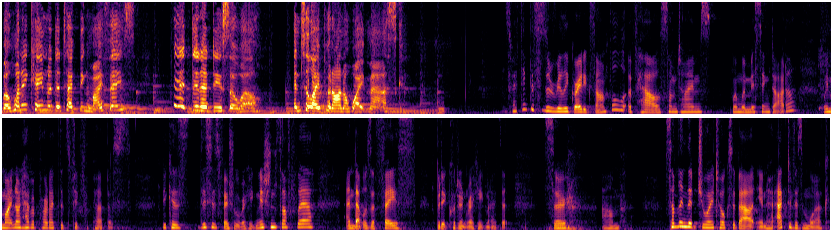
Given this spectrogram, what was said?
but when it came to detecting my face, it didn't do so well until I put on a white mask. So I think this is a really great example of how sometimes when we're missing data, we might not have a product that's fit for purpose. Because this is facial recognition software, and that was a face, but it couldn't recognize it. So um, Something that Joy talks about in her activism work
